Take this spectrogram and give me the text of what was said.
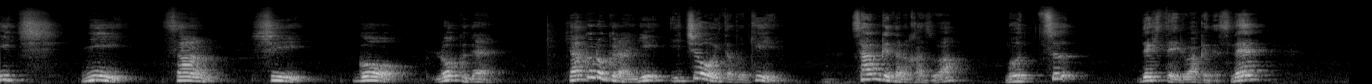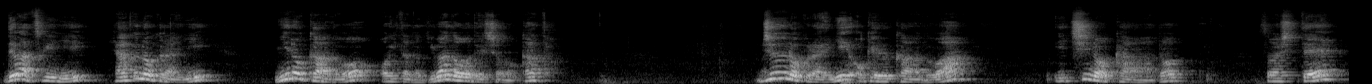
12345で100の位に1を置いた時3桁の数は6つできているわけですね。では次に100の位に2のカードを置いた時はどうでしょうかと。10の位に置けるカードは1のカード。そして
